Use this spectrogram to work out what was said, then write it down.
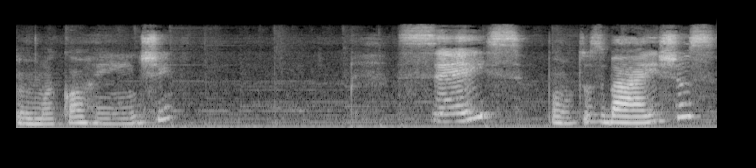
uma corrente, seis pontos baixos,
